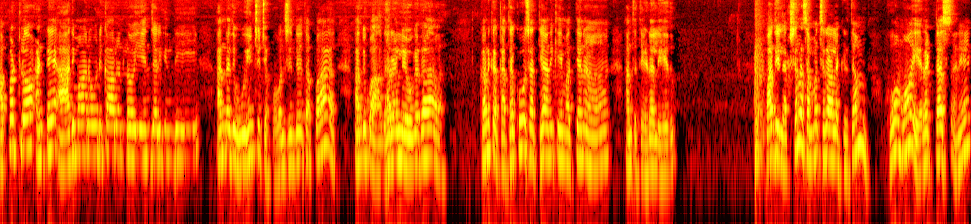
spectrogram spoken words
అప్పట్లో అంటే ఆది మానవుని కాలంలో ఏం జరిగింది అన్నది ఊహించి చెప్పవలసిందే తప్ప అందుకు ఆధారాలు లేవు కదా. కనుక కథకు సత్యానికి మధ్యన అంత తేడా లేదు. పది లక్షల సంవత్సరాల క్రితం హోమో ఎరెక్టస్ అనే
